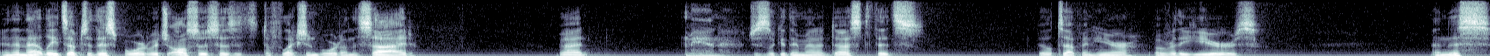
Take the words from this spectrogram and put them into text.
And then that leads up to this board, which also says it's deflection board on the side. But man, just look at the amount of dust that's built up in here over the years. And this,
